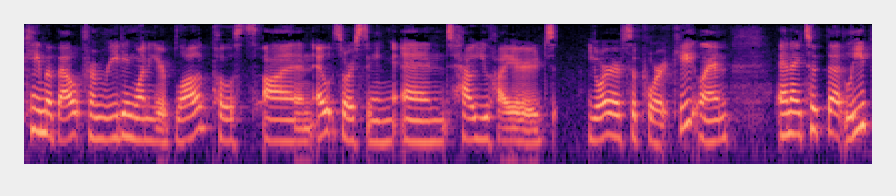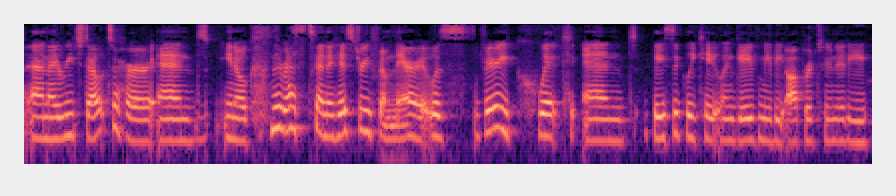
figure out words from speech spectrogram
came about from reading one of your blog posts on outsourcing and how you hired your support, Caitlin. And I took that leap and I reached out to her, and you know, the rest's kind of history from there. It was very quick, and basically, Caitlin gave me the opportunity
